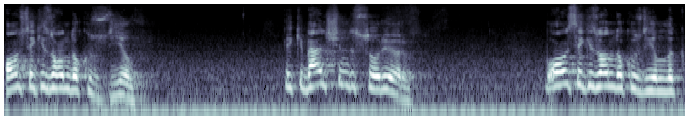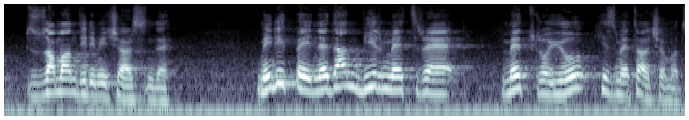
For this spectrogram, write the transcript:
18-19 yıl Peki ben şimdi soruyorum. Bu 18-19 yıllık zaman dilimi içerisinde Melih Bey neden bir metre metroyu hizmete açamadı?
